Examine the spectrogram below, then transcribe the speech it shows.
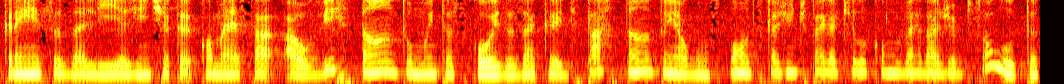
crenças ali, a gente começa a ouvir tanto muitas coisas, a acreditar tanto em alguns pontos que a gente pega aquilo como verdade absoluta.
